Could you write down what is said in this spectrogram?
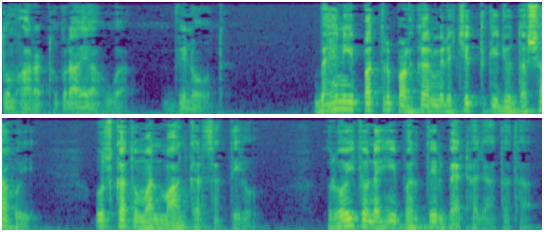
तुम्हारा ठुकराया हुआ विनोद। बहन ये पत्र पढ़कर मेरे चित्त की जो दशा हुई, उसका तुम अनुमान कर सकती हो। रोई तो नहीं, पर दिल बैठा जाता था।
